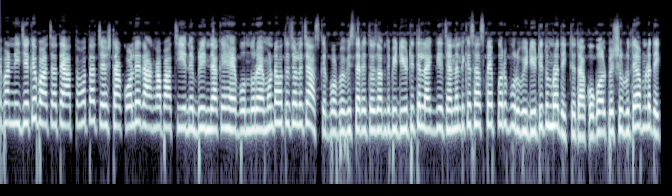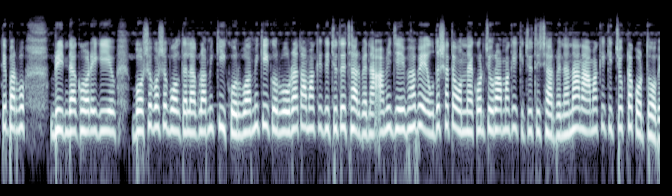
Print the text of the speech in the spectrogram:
এবার নিজেকে বাঁচাতে আত্মহত্যার চেষ্টা করলে রাঙা বাঁচিয়ে এনে বৃন্দাকে হ্যাঁ বন্ধুরা, এমনটা হতে চলেছে। আজকের পর্বে বিস্তারিত জানতে ভিডিওটিতে লাইক দিয়ে চ্যানেলটিকে সাবস্ক্রাইব করে পুরো ভিডিওটি তোমরা দেখতে থাকো। গল্পের শুরুতে আমরা দেখতে পারব, বৃন্দা ঘরে গিয়ে বসে বসে বলতে লাগল, আমি কি করব? আমি কি করব? ওরা তো আমাকে কিছুতে ছাড়বে না। আমি যেভাবে ওদের সাথে অন্যায় করছি, ওরা আমাকে কিছুতে ছাড়বে না। না না, আমাকে কিছু একটা করতে হবে।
